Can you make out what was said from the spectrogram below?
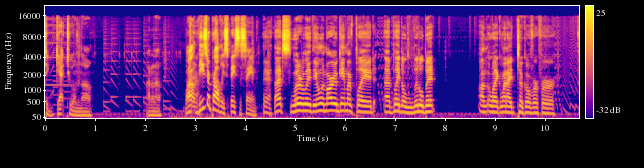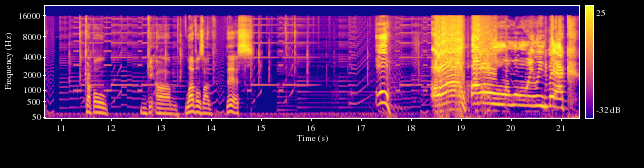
to get to him though. I don't know. Well, these are probably spaced the same. Yeah, that's literally the only Mario game I've played. I played a little bit on like when I took over for a couple um, levels of this. Oh! Oh! Oh! I leaned back.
